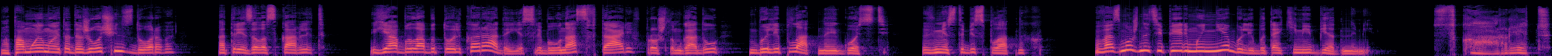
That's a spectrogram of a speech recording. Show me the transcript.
А, по-моему, это даже очень здорово, отрезала Скарлетт. Я была бы только рада, если бы у нас в Таре в прошлом году были платные гости вместо бесплатных. Возможно, теперь мы не были бы такими бедными. Скарлетт,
